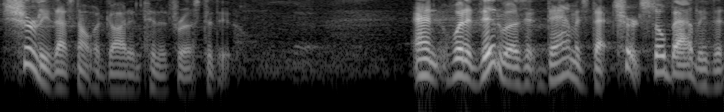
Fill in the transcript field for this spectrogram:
surely that's not what God intended for us to do. And what it did was it damaged that church so badly that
